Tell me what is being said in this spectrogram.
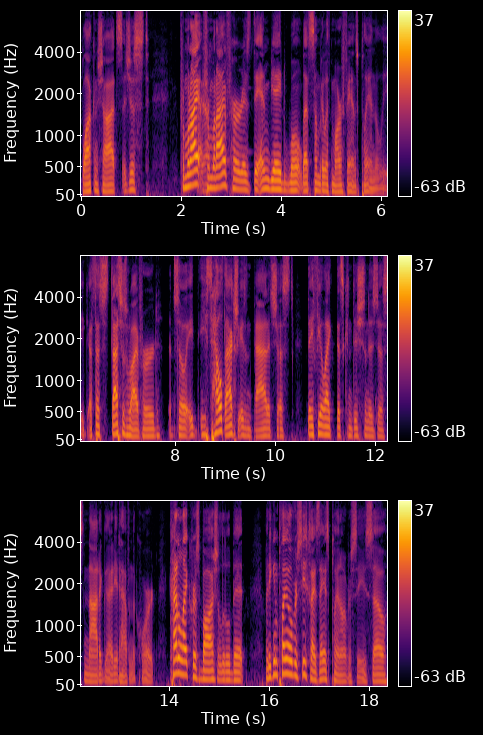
blocking shots. It just From what I from what I've heard is the NBA won't let somebody with Marfan's play in the league. That's that's, that's just what I've heard. And so it, his health actually isn't bad. It's just they feel like this condition is just not a good idea to have in the court. Kind of like Chris Bosh a little bit, but he can play overseas because Isaiah's playing overseas. So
